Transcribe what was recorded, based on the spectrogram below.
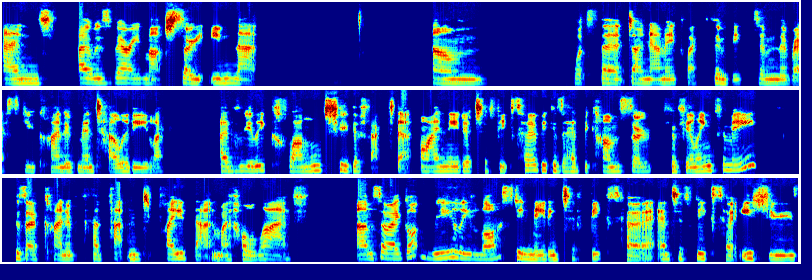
and I was very much so in that, um, what's the dynamic, like the victim, the rescue kind of mentality. Like I'd really clung to the fact that I needed to fix her because it had become so fulfilling for me because I've kind of had patterned played that my whole life. Um, so I got really lost in needing to fix her and to fix her issues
